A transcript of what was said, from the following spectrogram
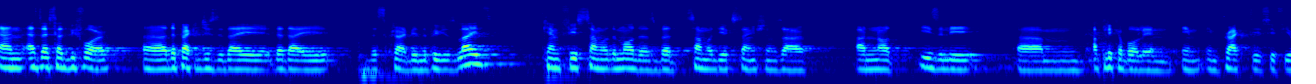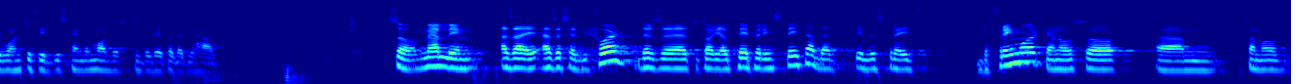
and as I said before, uh, the packages that I, that I described in the previous slides can fit some of the models, but some of the extensions are are not easily um, applicable in, in, in, practice if you want to fit these kind of models to the data that you have. So Merlin, as I, as I said before, there's a tutorial paper in Stata that illustrates the framework and also um, some, of,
